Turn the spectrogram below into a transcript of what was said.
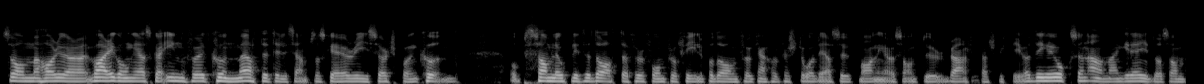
Som har att göra, varje gång jag ska inför ett kundmöte till exempel så ska jag göra research på en kund. och samla upp lite data för att få en profil på dem för att kanske förstå deras utmaningar och sånt ur branschperspektiv. Och det är också en annan grej då som,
